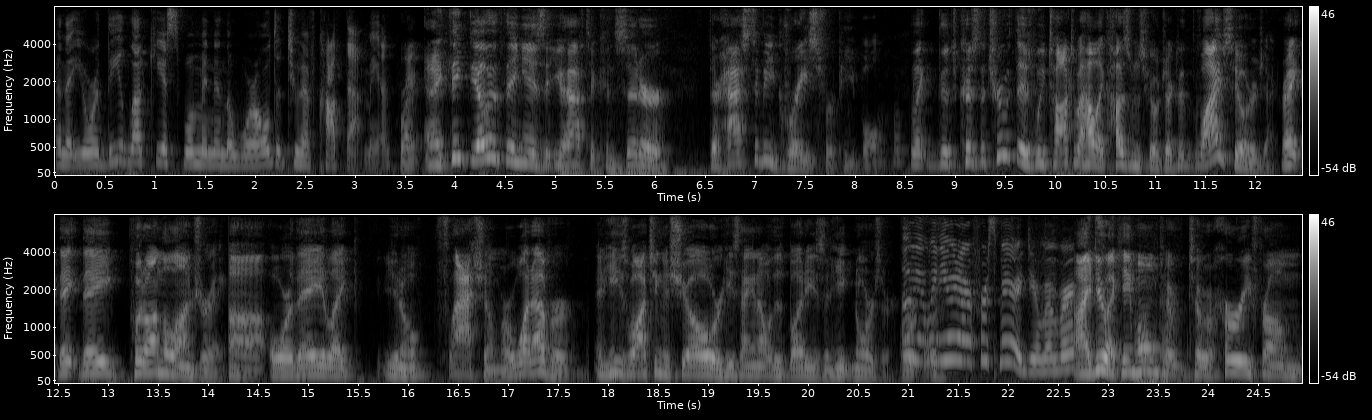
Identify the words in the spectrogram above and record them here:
and that you're the luckiest woman in the world to have caught that man. Right. And I think the other thing is that you have to consider there has to be grace for people. Like, because the, truth is, we talked about how like husbands feel rejected, wives feel rejected, right? They they put on the lingerie, uh, or they like you know flash him or whatever, and he's watching a show or he's hanging out with his buddies and he ignores her. Oh Or- yeah, when or- you and I were first married, do you remember? I do. I came home to, to hurry from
